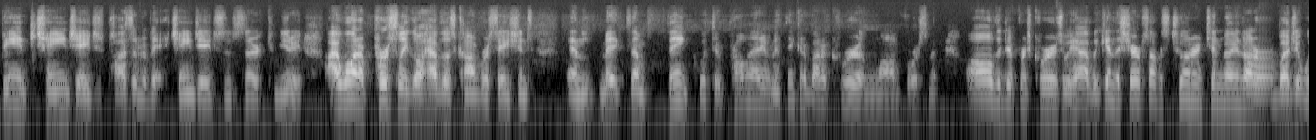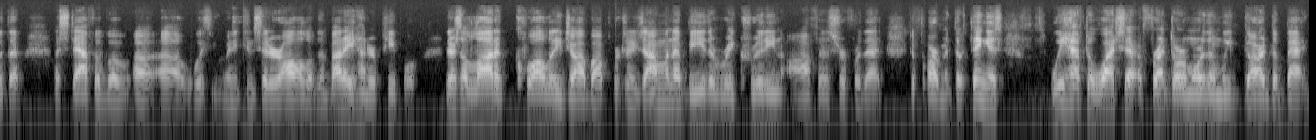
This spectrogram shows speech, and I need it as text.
being change agents, positive change agents in their community. I want to personally go have those conversations and make them think what they're probably not even thinking about a career in law enforcement. All the different careers we have. Again, the sheriff's office, $210 million budget with a, a staff of, uh, uh, with, when you consider all of them, about 800 people. There's a lot of quality job opportunities. I'm going to be the recruiting officer for that department. The thing is, we have to watch that front door more than we guard the back,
